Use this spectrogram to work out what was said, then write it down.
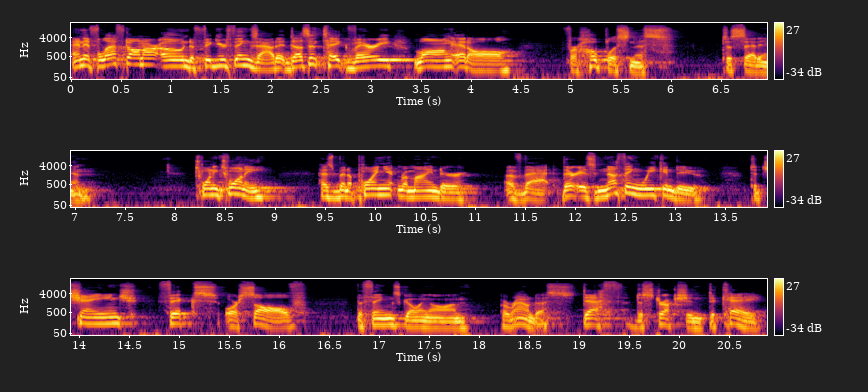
And if left on our own to figure things out, it doesn't take very long at all for hopelessness to set in. 2020 has been a poignant reminder of that. There is nothing we can do to change, fix, or solve the things going on around us death, destruction, decay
